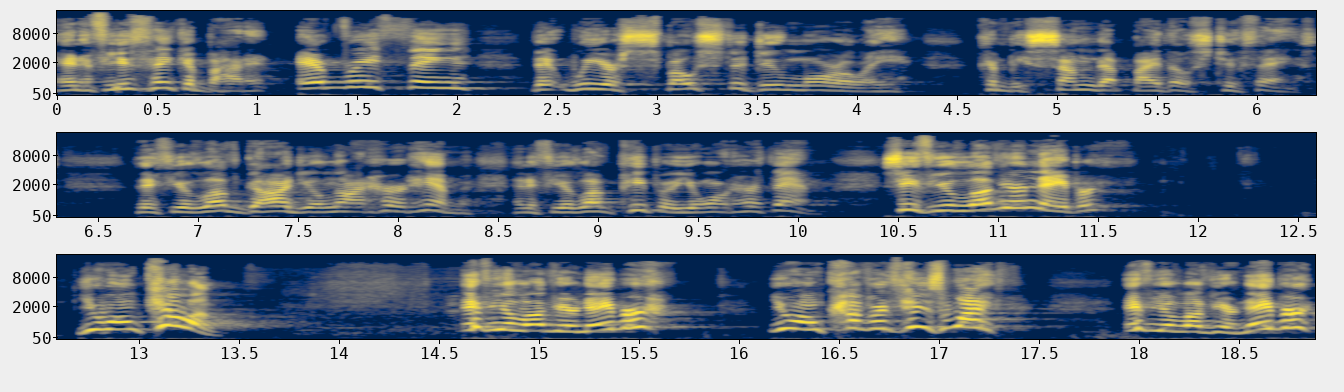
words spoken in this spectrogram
And if you think about it, everything that we are supposed to do morally can be summed up by those two things. That if you love God, you'll not hurt him. And if you love people, you won't hurt them. See, if you love your neighbor, you won't kill him. If you love your neighbor, you won't covet his wife. If you love your neighbor,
